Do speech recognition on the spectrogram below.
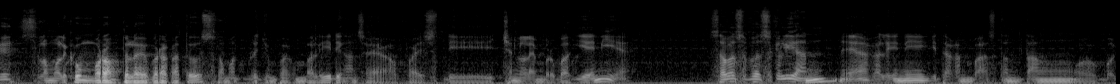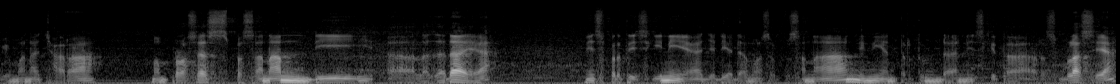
Oke, Assalamualaikum warahmatullahi wabarakatuh. Selamat berjumpa kembali dengan saya Faiz di channel yang berbahagia ini ya. Sahabat-sahabat sekalian, ya kali ini kita akan bahas tentang uh, bagaimana cara memproses pesanan di uh, Lazada ya. Ini seperti segini ya, jadi ada masuk pesanan, ini yang tertunda ini sekitar 11 ya.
